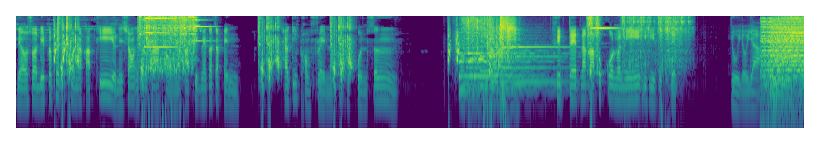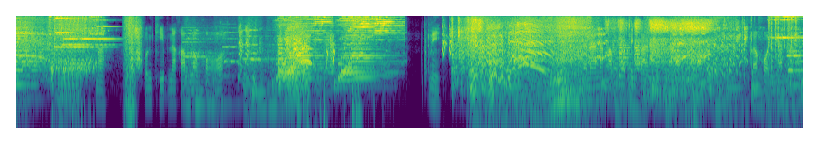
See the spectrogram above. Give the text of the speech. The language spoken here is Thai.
เดี๋ยวสวัสดีเพื่อนๆทุกคนนะครับ ที่อยู่ในช่องเอสตาสองนะครับคลิปนี้ก็จะเป็น Talking Tom Friend นะครับทุกคนซึ่งสิบเจ็ดนะครับ ทุกคนวันนี้ EP สิบเจ็ดอยู่ยาวๆ มาต้นคลิปนะครับ เราขอ นี่ดังนั้นนะครับเพื่อเป็นการ เราขออนุญาตนะครับ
